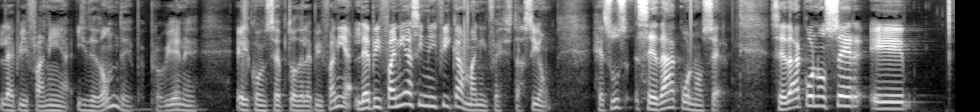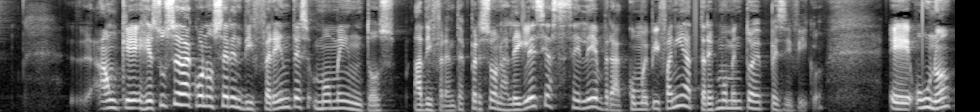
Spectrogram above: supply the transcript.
la Epifanía y de dónde pues, proviene el concepto de la Epifanía. La Epifanía significa manifestación. Jesús se da a conocer. Se da a conocer, eh, aunque Jesús se da a conocer en diferentes momentos a diferentes personas, la iglesia celebra como Epifanía tres momentos específicos. Eh, uno,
